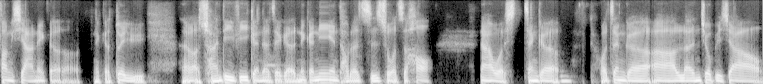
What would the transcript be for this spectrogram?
放下那个那个对于呃传递 vegan 的这个那个念头的执着之后。那我整个我整个啊人就比较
